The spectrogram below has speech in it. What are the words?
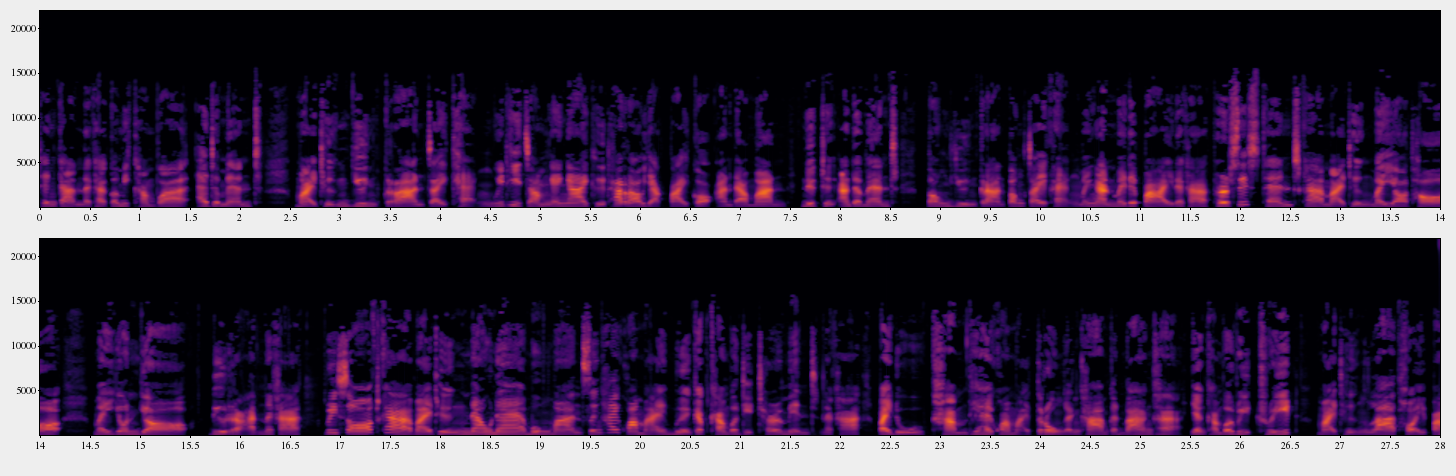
เช่นกันนะคะ ก็มีคำว่า adamant หมายถึงยืนกรานใจแข็ง วิธีจำง่ายๆ คือถ้าเราอยากไปเกาะอันดามัน นึกถึง adamant ต้องยืนกรานต้องใจแข็งไม่งั้นไม่ได้ไปนะคะ persistent ค่ะ หมายถึงไม่ย่อท้อ ไม่ย่นย่อดื้อรั้นนะคะ resolved ค่ะ หมายถึงแน่วแน่มุ่งมั่น ซึ่งให้ความหมายเหมือนกับคำว่า determined นะคะ ไปดูคำที่ให้ความหมายตรงกันข้ามกันบ้างค่ะ อย่างคำว่า retreat หมายถึงล่าถอยไป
